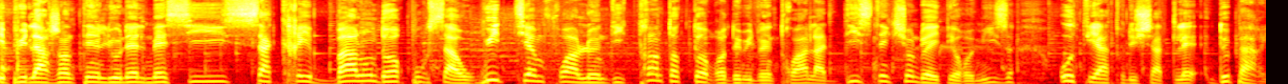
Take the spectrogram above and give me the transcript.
Et puis l'Argentin Lionel Messi, sacré ballon d'or pour sa huitième fois lundi 30 octobre 2023. La distinction lui a été remise au théâtre du Châtelet de Paris.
